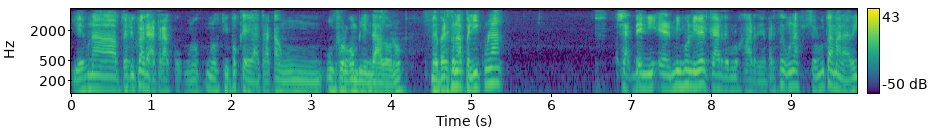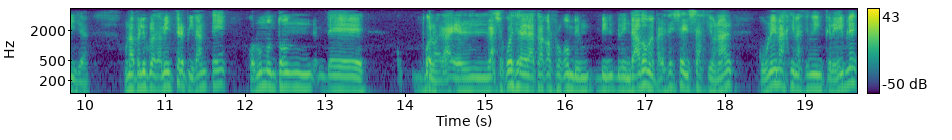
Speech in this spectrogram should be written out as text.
y es una película de atraco, unos, tipos que atracan un, furgón blindado, ¿no? Me parece una película, o sea, del mismo nivel que de Brujardi, me parece una absoluta maravilla. Una película también trepidante, con un montón de... Bueno, la, secuencia del atraco al furgón blindado me parece sensacional, con una imaginación increíble,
